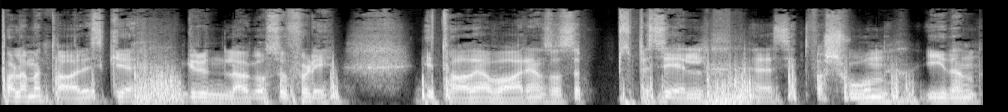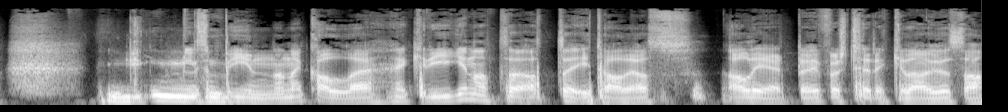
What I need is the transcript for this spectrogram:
parlamentariske grunnlag, også fordi Italia var i en så spesiell eh, situasjon i den liksom begynnende kalde krigen at, at, Italias allierte, i første rekke da USA,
